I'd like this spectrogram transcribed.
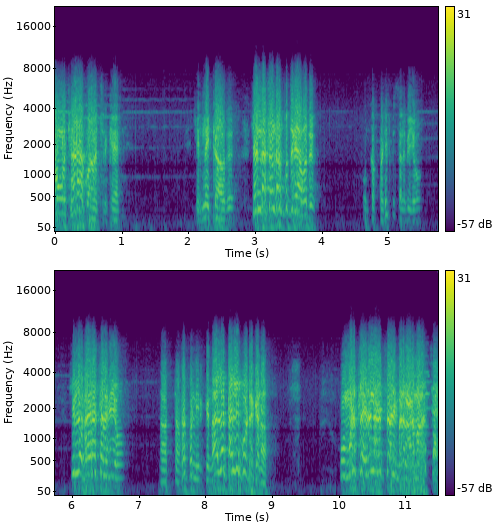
நான் உங்களுக்கு கேடா குறை வச்சிருக்கேன் என்னைக்காவது எந்த சந்தர்ப்பத்திலேயாவது உங்க படிப்பு செலவையோ இல்ல வேற செலவையோ நான் தடை பண்ணிருக்கேன் இல்ல தள்ளி போட்டிருக்கேனா உன் மனசுல எது நினைச்சா நீ மேல நடமாட.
